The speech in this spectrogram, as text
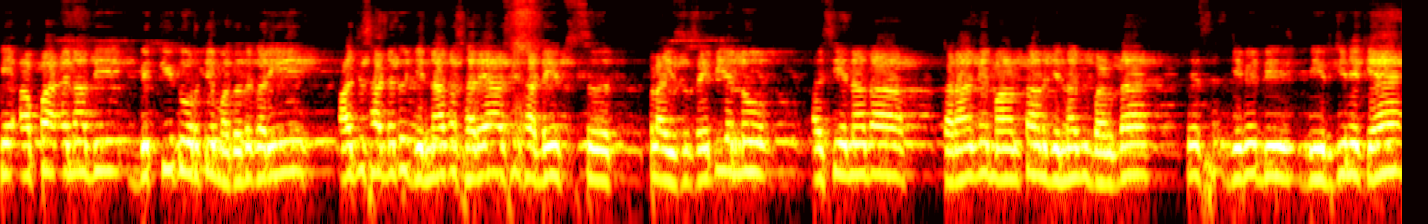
ਕਿ ਆਪਾਂ ਇਹਨਾਂ ਦੀ ਵਿੱਤੀ ਤੌਰ ਤੇ ਮਦਦ ਕਰੀਏ। ਅੱਜ ਸਾਡੇ ਤੋਂ ਜਿੰਨਾ ਕੁ ਸਰਿਆ, ਅਸੀਂ ਸਾਡੀ ਸ- ਭਲਾਈ ਸੁਸਾਇਟੀ ਵੱਲੋਂ ਅਸੀਂ ਇਹਨਾਂ ਦਾ ਕਰਾਂਗੇ ਮਾਨਤਾਨ ਜਿੰਨਾ ਵੀ ਬਣਦਾ ਹੈ। ਤੇ ਜਿਵੇਂ ਵੀਰ ਵੀਰ ਜੀ ਨੇ ਕਿਹਾ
